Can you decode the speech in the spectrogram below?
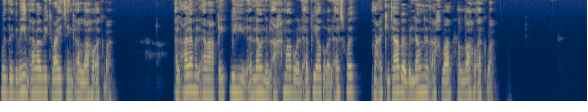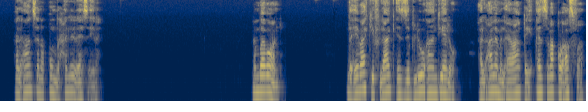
with the green Arabic writing الله أكبر. العلم العراقي به اللون الأحمر والأبيض والأسود مع كتابة باللون الأخضر. الله أكبر. الآن سنقوم بحل الأسئلة. Number 1 The Iraqi flag is blue and yellow. العلم العراقي أزرق وأصفر.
